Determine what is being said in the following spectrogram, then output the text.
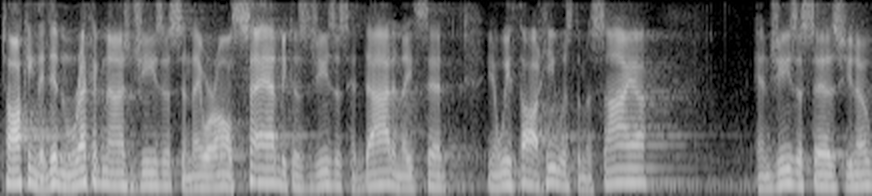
talking, they didn't recognize Jesus, and they were all sad because Jesus had died, and they said, You know, we thought he was the Messiah. And Jesus says, You know,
